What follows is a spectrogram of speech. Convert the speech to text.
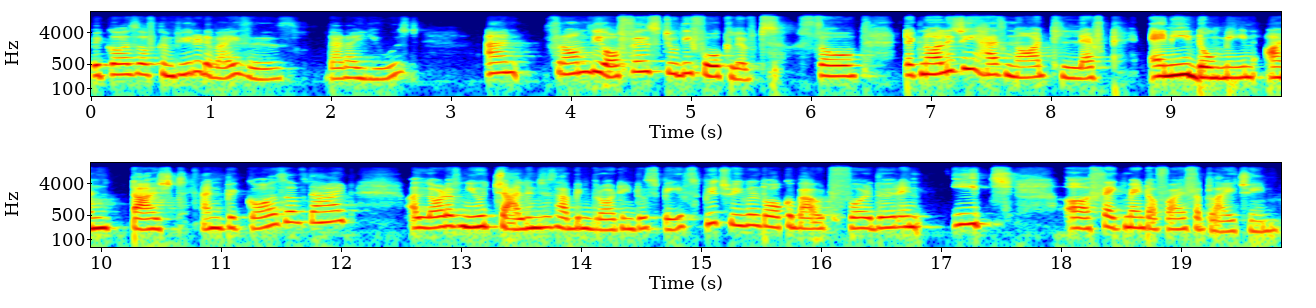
because of computer devices that are used and from the office to the forklifts. So, technology has not left any domain untouched. And because of that, a lot of new challenges have been brought into space, which we will talk about further in each uh, segment of our supply chain.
